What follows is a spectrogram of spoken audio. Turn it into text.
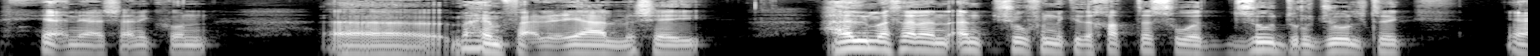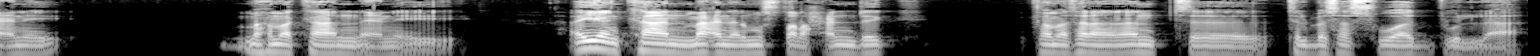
يعني عشان يكون ما ينفع العيال ولا شيء. هل مثلا أنت تشوف إنك إذا اخذت أسود تزود رجولتك؟ يعني مهما كان يعني ايا كان معنى المصطلح عندك فمثلا أنت تلبس أسود ولا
